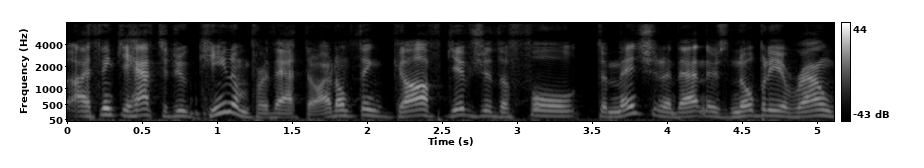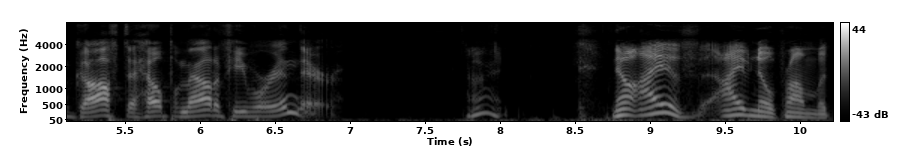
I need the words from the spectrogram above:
I think you have to do Keenum for that, though. I don't think Goff gives you the full dimension of that, and there's nobody around Goff to help him out if he were in there. All right. No, I have I have no problem with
